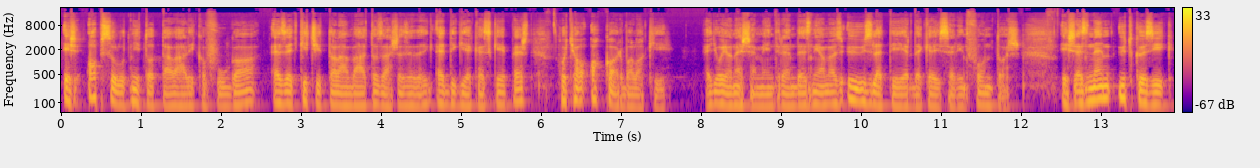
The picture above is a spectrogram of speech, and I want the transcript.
és abszolút nyitottá válik a fuga, ez egy kicsit talán változás az eddigiekhez képest, hogyha akar valaki egy olyan eseményt rendezni, ami az ő üzleti érdekei szerint fontos. És ez nem ütközik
